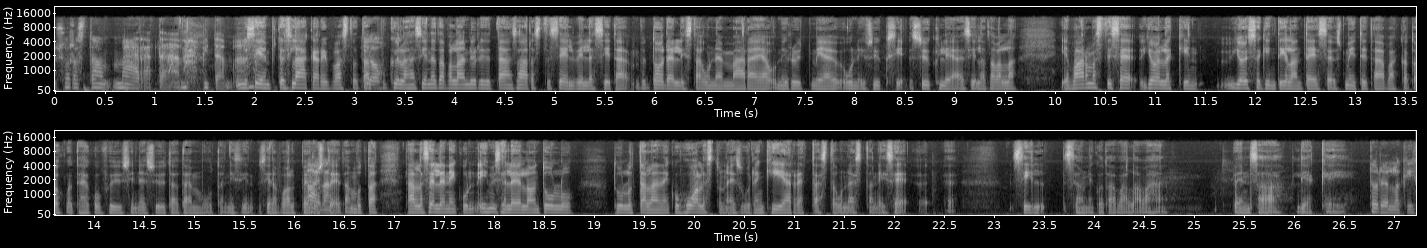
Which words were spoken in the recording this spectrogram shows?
suorastaan määrätään pitämään? No siihen pitäisi lääkärin vastata. Joo. Kyllähän siinä tavallaan yritetään saada sitä selville sitä todellista unenmäärää ja unirytmiä ja unisykliä ja sillä tavalla. Ja varmasti se joillekin, joissakin tilanteissa, jos mietitään vaikka onko tämä joku fyysinen syy tai jotain muuta, niin siinä, siinä voi olla perusteita. Aivan. Mutta tällaiselle niin kuin ihmiselle, jolla on tullut, tullut tällainen niin kuin huolestuneisuuden kierre tästä unesta, niin se, se on niin kuin tavallaan vähän bensaa liekkeihin todellakin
